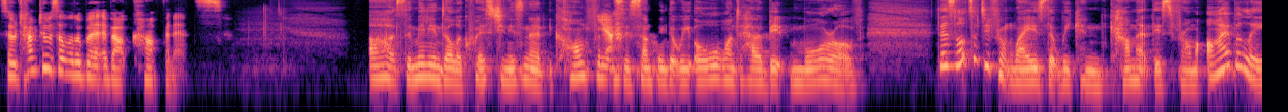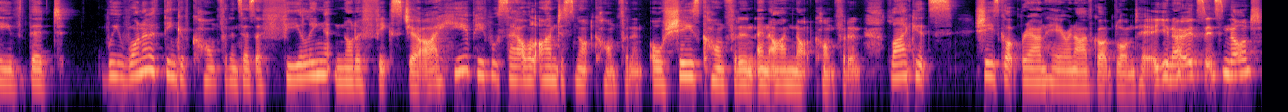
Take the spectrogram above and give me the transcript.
So, talk to us a little bit about confidence. Oh, it's the million dollar question, isn't it? Confidence yeah. is something that we all want to have a bit more of. There's lots of different ways that we can come at this from. I believe that we want to think of confidence as a feeling, not a fixture. I hear people say, oh, well, I'm just not confident, or she's confident and I'm not confident. Like it's, she's got brown hair and I've got blonde hair. You know, it's, it's not,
